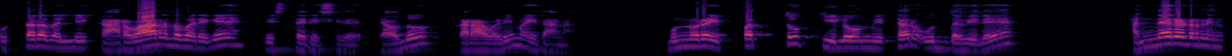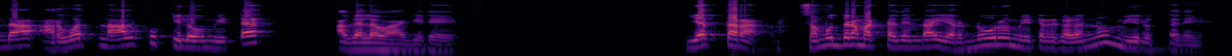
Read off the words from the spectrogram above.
ಉತ್ತರದಲ್ಲಿ ಕಾರವಾರದವರೆಗೆ ವಿಸ್ತರಿಸಿದೆ. ಯಾವುದು? ಕರಾವಳಿ ಮೈದಾನ. ಮುನ್ನೂರ ಇಪ್ಪತ್ತು ಕಿಲೋಮೀಟರ್ ಉದ್ದವಿದೆ. ಹನ್ನೆರಡರಿಂದ ಅರವತ್ನಾಲ್ಕು ಕಿಲೋಮೀಟರ್ ಅಗಲವಾಗಿದೆ. ಎತ್ತರ ಸಮುದ್ರ ಮಟ್ಟದಿಂದ ಎರಡ್ನೂರು ಮೀಟರ್ಗಳನ್ನು ಮೀರುತ್ತದೆ.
